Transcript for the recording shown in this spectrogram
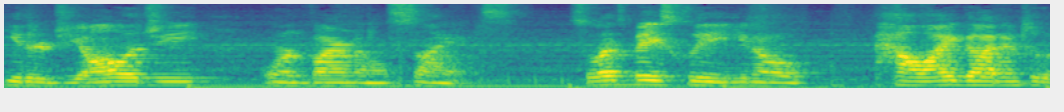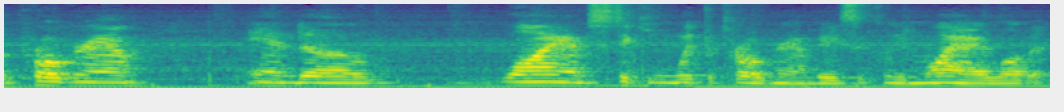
either geology or environmental science. So that's basically, you know, how I got into the program and uh, why I'm sticking with the program, basically, and why I love it.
